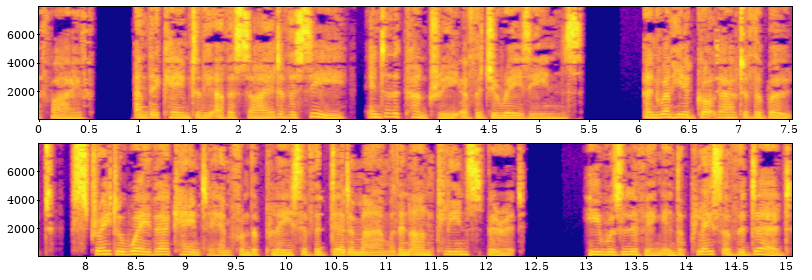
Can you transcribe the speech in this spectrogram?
5 And they came to the other side of the sea, into the country of the Gerasenes. And when he had got out of the boat, straightway there came to him from the place of the dead a man with an unclean spirit. He was living in the place of the dead,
